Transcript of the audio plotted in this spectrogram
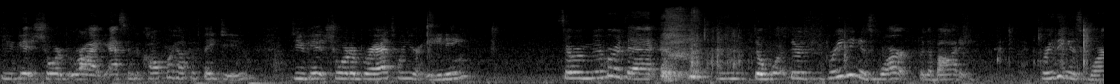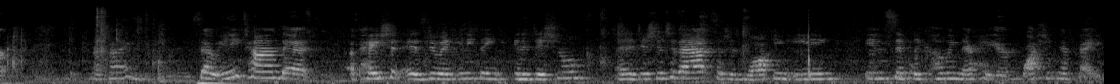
Do you get short, right, ask them to call for help if they do. Do you get short of breath when you're eating? So remember that the, there's, breathing is work for the body. Breathing is work, okay? So anytime that a patient is doing anything in additional, in addition to that, such as walking, eating, even simply combing their hair, washing their face,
